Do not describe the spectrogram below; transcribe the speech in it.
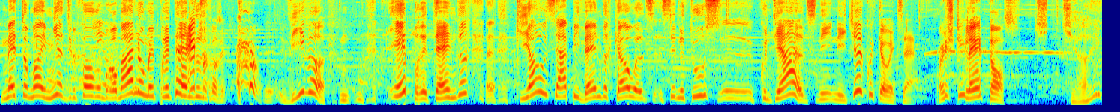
metto mai mia dil forum romanum e pretendus... Ecco così. Viva! E pretender che io sappi vender cau als senators uh, contials, ni, ni c'è quel cau exact. Wo ist die Letos? Tjai?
